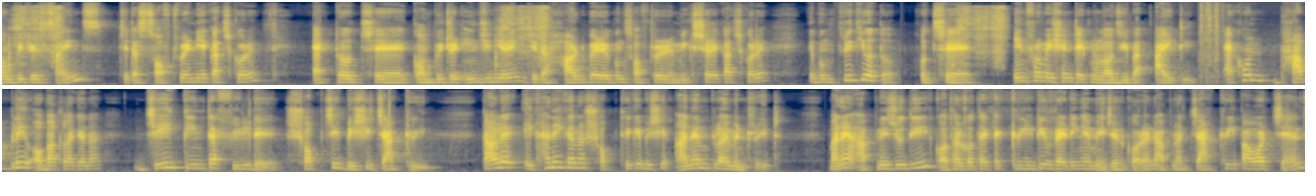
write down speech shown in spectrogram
কম্পিউটার সায়েন্স যেটা সফটওয়্যার নিয়ে কাজ করে। একটা হচ্ছে কম্পিউটার ইঞ্জিনিয়ারিং যেটা হার্ডওয়্যার এবং সফটওয়্যারের মিক্সচারে কাজ করে। এবং তৃতীয়ত হচ্ছে ইনফরমেশন টেকনোলজি বা আইটি এখন ভাবলেই অবাক লাগে না যেই তিনটা ফিল্ডে সবচেয়ে বেশি চাকরি, তাহলে এখানেই কেন সব থেকে বেশি আনএমপ্লয়মেন্ট রেট মানে আপনি যদি কথার কথা একটা ক্রিয়েটিভ রাইটিংয়ে মেজর করেন, আপনার চাকরি পাওয়ার চান্স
